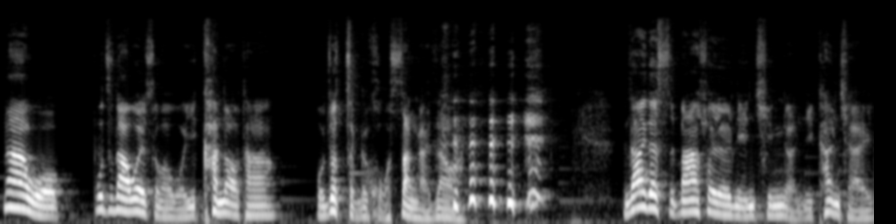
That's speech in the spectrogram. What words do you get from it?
那我不知道为什么，我一看到他，我就整个火上来，知道吗？你知道一个十八岁的年轻人，你看起来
